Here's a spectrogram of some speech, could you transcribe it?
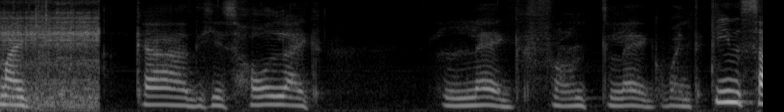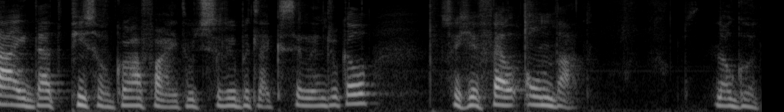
My god, his whole like leg, front leg, went inside that piece of graphite, which is a little bit like cylindrical. So he fell on that. No good.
